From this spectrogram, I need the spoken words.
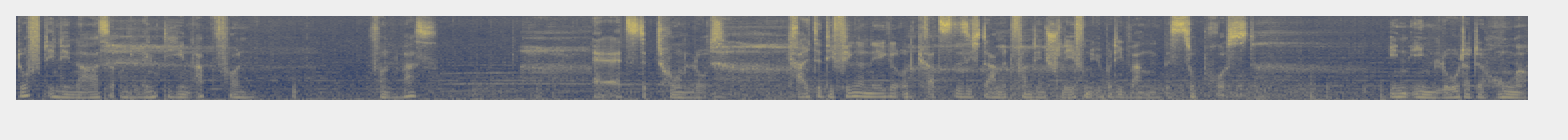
Duft in die Nase und lenkte ihn ab von... Von was? Er ätzte tonlos, krallte die Fingernägel und kratzte sich damit von den Schläfen über die Wangen bis zur Brust. In ihm loderte Hunger.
